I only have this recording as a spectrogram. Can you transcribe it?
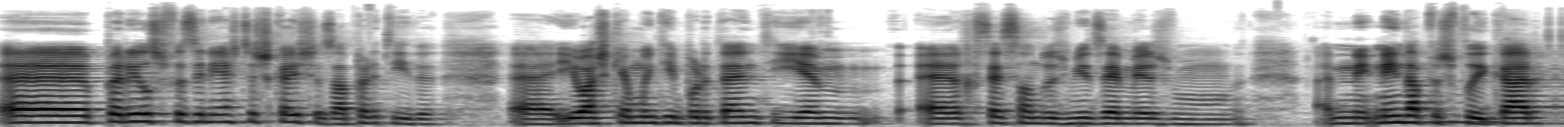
uh, para eles fazerem estas queixas à partida. Uh, eu acho que é muito importante e a, a recepção dos miúdos é mesmo. Nem, nem dá para explicar.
